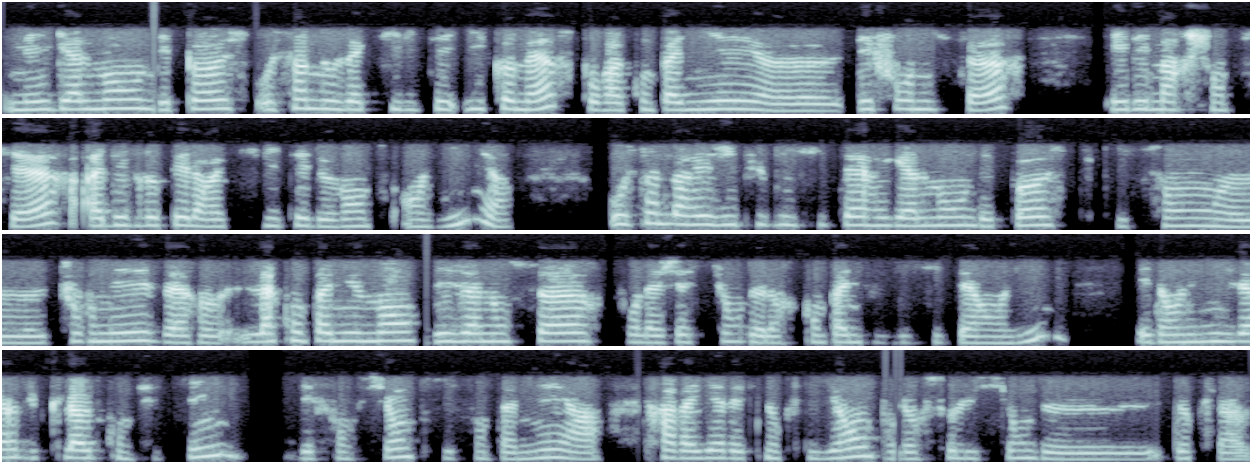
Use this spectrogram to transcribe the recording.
mais également des postes au sein de nos activités e-commerce pour accompagner euh, des fournisseurs et des marchandières à développer leur activité de vente en ligne. Au sein de la régie publicitaire également des postes qui sont euh, tournés vers l'accompagnement des annonceurs pour la gestion de leur campagne publicitaire en ligne et dans l'univers du cloud computing, des fonctions qui sont amenées à travailler avec nos clients pour leurs solutions de cloud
